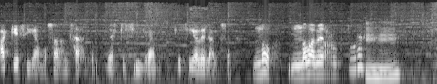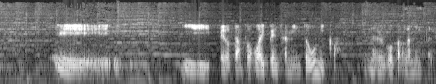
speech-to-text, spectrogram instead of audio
a que sigamos avanzando, a que siga, que siga adelante. No, no va a haber ruptura, eh, y, pero tampoco hay pensamiento único en el grupo parlamentario.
